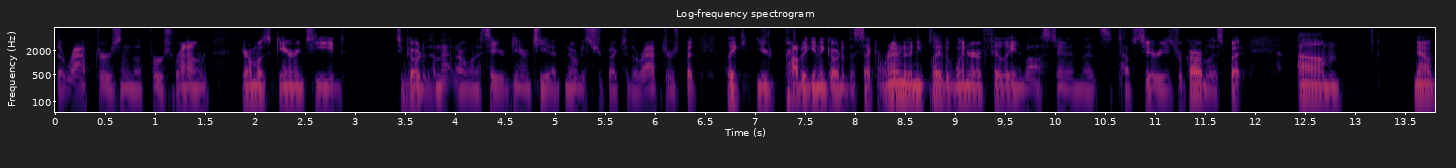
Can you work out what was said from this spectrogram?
the Raptors in the first round, you're almost guaranteed to go to them. I don't want to say you're guaranteed, no disrespect to the Raptors, but like you're probably going to go to the second round and then you play the winner of Philly and Boston, and that's a tough series regardless. But um, now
